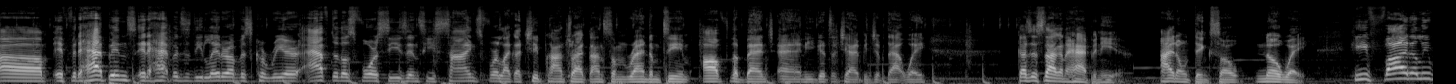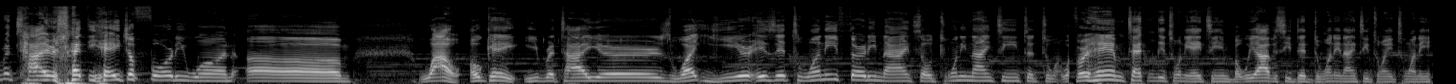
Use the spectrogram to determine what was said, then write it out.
Um, if it happens, it happens at the later of his career. After those four seasons, he signs for like a cheap contract on some random team off the bench and he gets a championship that way. Because it's not going to happen here. I don't think so. No way. He finally retires at the age of 41. Um, Wow. Okay. He retires. What year is it? 2039. So 2019 to 20, for him, technically 2018, but we obviously did 2019, 2020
